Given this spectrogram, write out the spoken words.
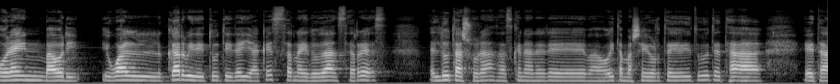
orain ba hori, igual garbi ditut ideiak, ez? Zer nahi dudan, zer ez? Heldutasuna, azkenan ere ba 36 urte ditut eta eta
